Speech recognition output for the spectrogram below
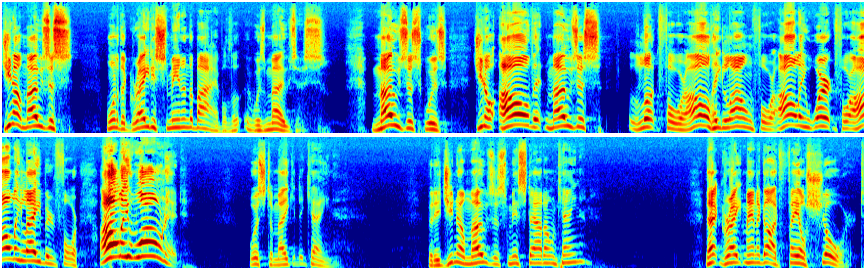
Do you know Moses, one of the greatest men in the Bible, was Moses? Moses was, you know all that Moses looked for, all he longed for, all he worked for, all he labored for, all he wanted was to make it to Canaan. But did you know Moses missed out on Canaan? That great man of God fell short.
